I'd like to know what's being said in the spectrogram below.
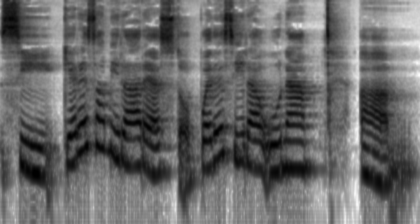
si quieres mirar esto, puedes ir a una um,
